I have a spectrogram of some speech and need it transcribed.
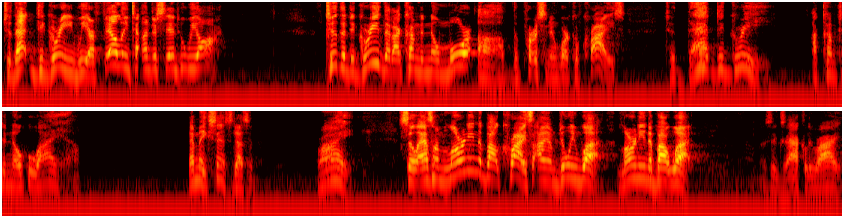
to that degree, we are failing to understand who we are. To the degree that I come to know more of the person and work of Christ, to that degree, I come to know who I am. That makes sense, doesn't it? Right. So as I'm learning about Christ, I am doing what? Learning about what? That's exactly right.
